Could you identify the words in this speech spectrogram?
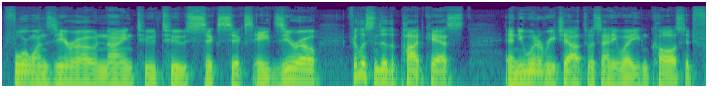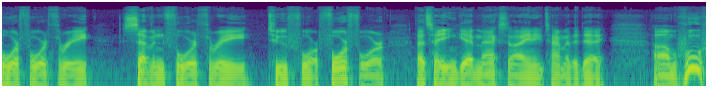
410 922 6680. If you're listening to the podcast and you want to reach out to us anyway, you can call us at 443 743 2444. That's how you can get Max and I any time of the day. Um, whew,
